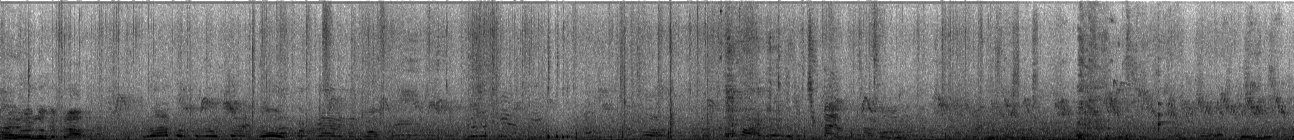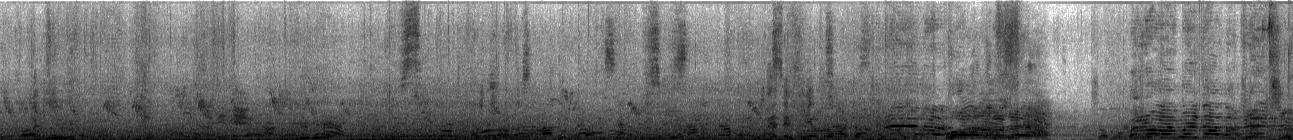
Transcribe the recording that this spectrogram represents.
Повернути прапор. Понад Майдану тричі!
